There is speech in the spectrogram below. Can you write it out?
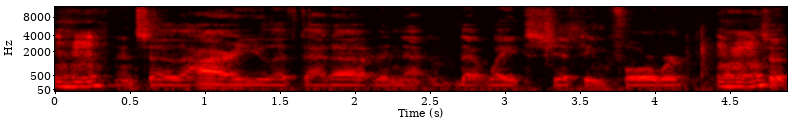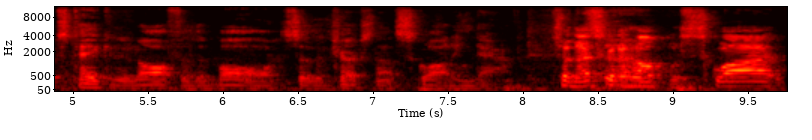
Mm -hmm. And so the higher you lift that up, then that, that weight's shifting forward. Mm -hmm. So it's taking it off of the ball so the truck's not squatting down. So that's so, going to help with squat.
